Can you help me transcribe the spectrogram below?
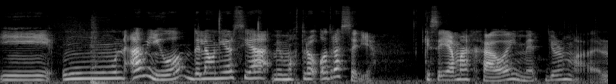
Y un amigo de la universidad me mostró otra serie que se llama How I Met Your Mother.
